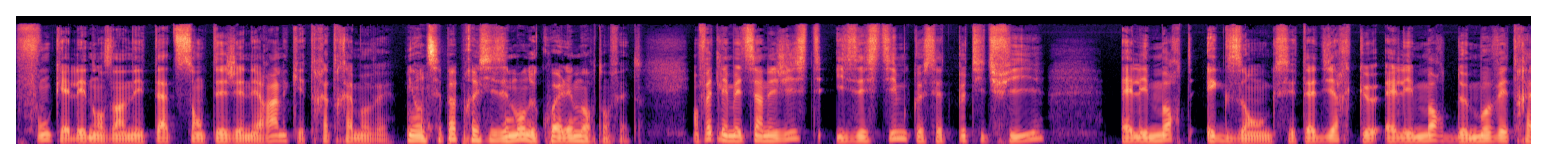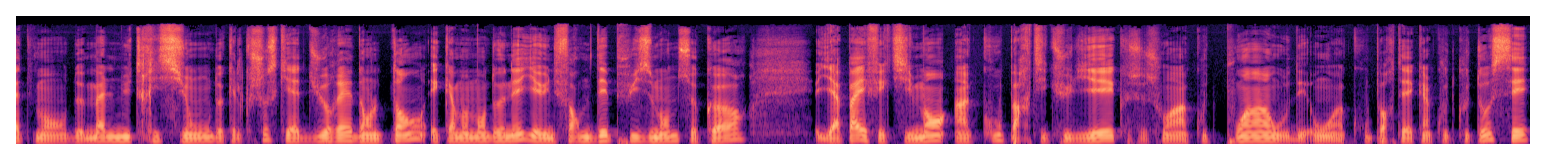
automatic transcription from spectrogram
font qu'elle est dans un état de santé général qui est très très mauvais. Et on ne sait pas précisément de quoi elle est morte en fait. En fait, les médecins légistes, ils estiment que cette petite fille, elle est morte exsangue, c'est-à-dire qu'elle est morte de mauvais traitements, de malnutrition, de quelque chose qui a duré dans le temps et qu'à un moment donné, il y a une forme d'épuisement de ce corps. Il n'y a pas effectivement un coup particulier, que ce soit un coup de poing ou, ou un coup porté avec un coup de couteau, c'est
